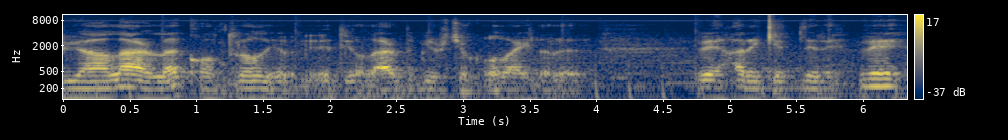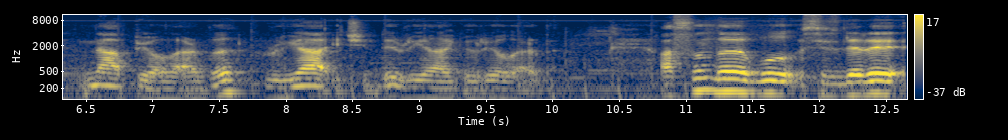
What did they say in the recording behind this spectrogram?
Rüyalarla kontrol ediyorlardı birçok olayları ve hareketleri ve ne yapıyorlardı? Rüya içinde rüya görüyorlardı. Aslında bu sizlere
